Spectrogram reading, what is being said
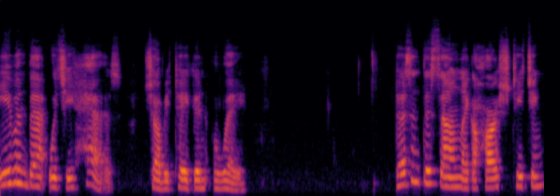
even that which he has shall be taken away. Doesn't this sound like a harsh teaching?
